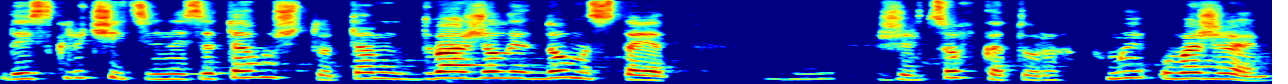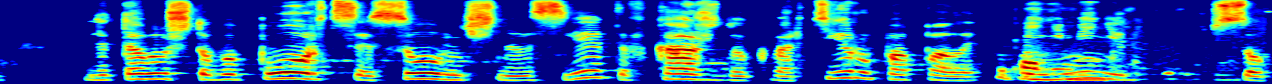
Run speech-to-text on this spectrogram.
Да исключительно из-за того, что там два жилых дома стоят – жильцов которых мы уважаем, для того, чтобы порция солнечного света в каждую квартиру попала и не менее двух часов.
